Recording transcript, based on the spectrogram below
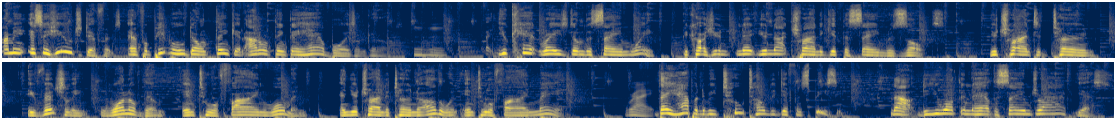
I mean, it's a huge difference. And for people who don't think it, I don't think they have boys and girls. Mm-hmm. You can't raise them the same way because you're you're not trying to get the same results. You're trying to turn eventually one of them into a fine woman, and you're trying to turn the other one into a fine man. Right. They happen to be two totally different species. Now, do you want them to have the same drive? Yes.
